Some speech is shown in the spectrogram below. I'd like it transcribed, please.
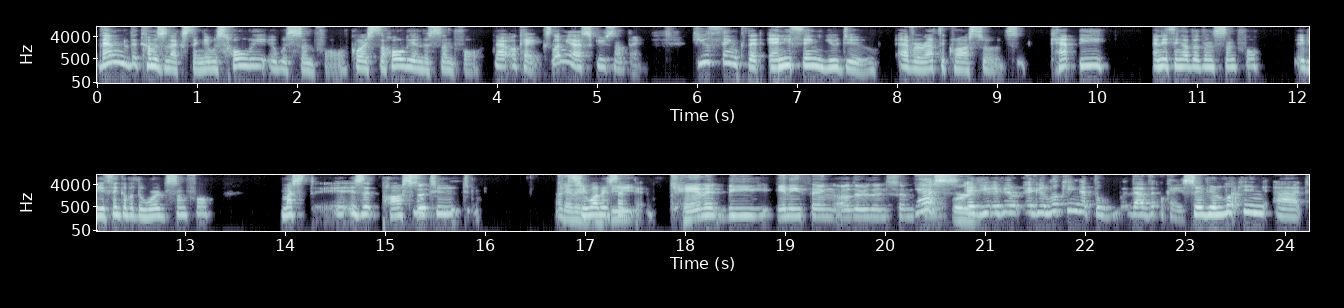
Then there comes the next thing. It was holy, it was sinful. Of course, the holy and the sinful. Now, okay, so let me ask you something. Do you think that anything you do ever at the crossroads can't be anything other than sinful? If you think about the word sinful, must is it possible so, to, to can it, be, can it be anything other than sinful? Yes. Or... If you if you're if you're looking at the okay, so if you're looking at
